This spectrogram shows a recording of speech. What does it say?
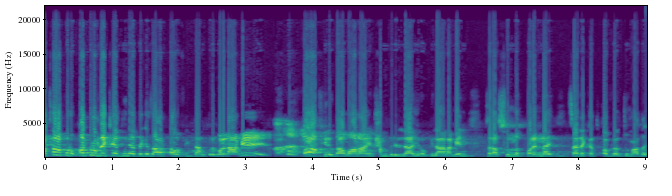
কথার উপর অটল রেখে দুনিয়া থেকে যাওয়ার তৌফিক দান করে বলেন আমি আখির দাওয়ানা আলহামদুলিল্লাহি যারা সুন্নাত পড়েন নাই, চার রাকাত ক্বাবলাল জুমআ আদায়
